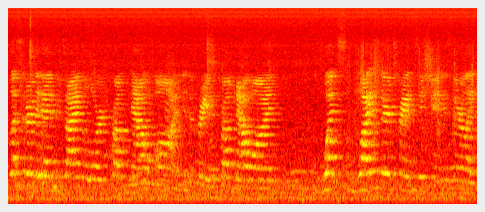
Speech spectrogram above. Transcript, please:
Blessed are the dead who die in the Lord from now on. And the phrase from now on, what's why is there a transition? Is there like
